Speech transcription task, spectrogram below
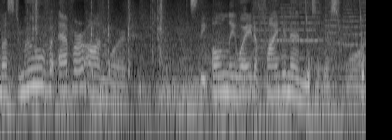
Must move ever onward. It's the only way to find an end to this war.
